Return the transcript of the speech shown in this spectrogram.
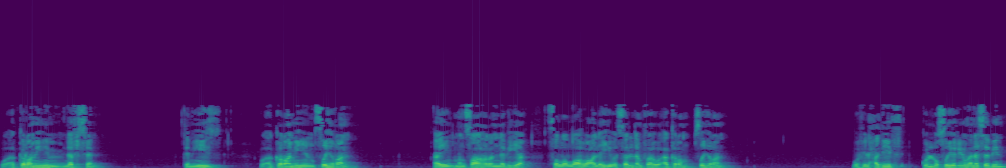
وأكرمهم نفسا تمييز وأكرمهم صهرا أي من صاهر النبي صلى الله عليه وسلم فهو أكرم صهرا. وفي الحديث كل صهر ونسب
